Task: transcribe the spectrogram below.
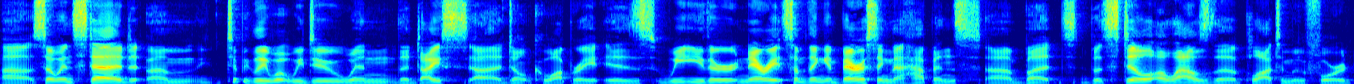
Uh, so instead, um, typically what we do when the dice uh, don't cooperate is we either narrate something embarrassing that happens, uh, but but still allows the plot to move forward,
